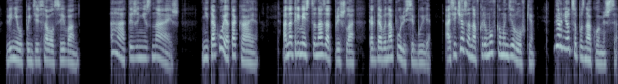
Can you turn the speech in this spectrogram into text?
— лениво поинтересовался Иван. «А, ты же не знаешь. Не такой, а такая. Она три месяца назад пришла, когда вы на полюсе были, а сейчас она в Крыму в командировке. Вернется, познакомишься.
